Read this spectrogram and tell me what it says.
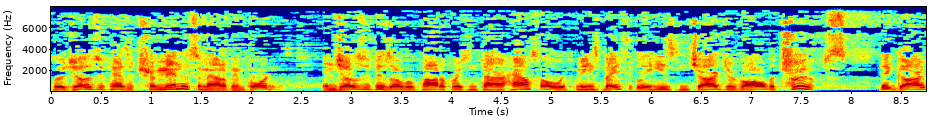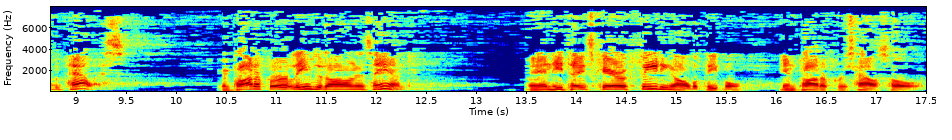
So Joseph has a tremendous amount of importance. And Joseph is over Potiphar's entire household, which means basically he's in charge of all the troops that guard the palace. And Potiphar leaves it all in his hand. And he takes care of feeding all the people in Potiphar's household.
